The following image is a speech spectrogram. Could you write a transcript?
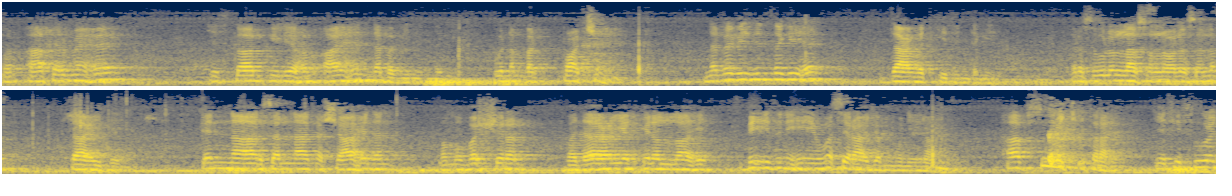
اور آخر میں ہے جس کام کے لیے ہم آئے ہیں، نبوی زندگی۔ وہ نمبر پانچ ہے۔ نبوی زندگی ہے، دعوت کی زندگی۔ رسول اللہ صلی اللہ علیہ وسلم داعی تھے۔ ان ارسلنا کا شاہدن و مبشرن بداعی اللہ بزن و سراج منیرا آپ سورج کی طرح ہے جیسی سورج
